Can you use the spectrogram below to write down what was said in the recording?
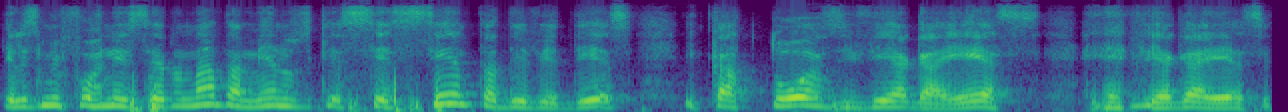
eles me forneceram nada menos do que 60 DVDs e 14 VHS. É, VHS.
